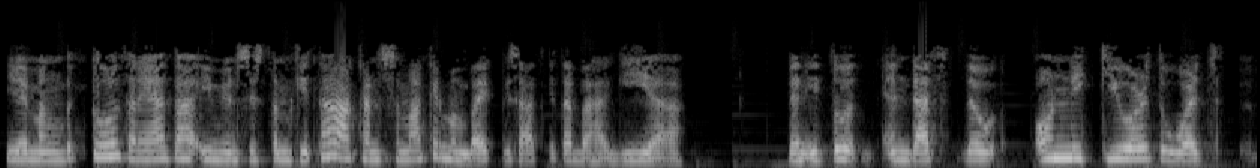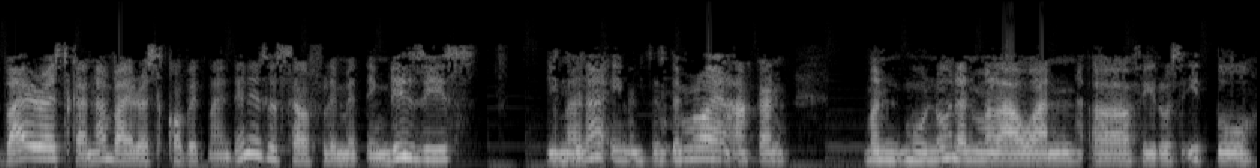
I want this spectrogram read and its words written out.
ya emang betul ternyata immune system kita akan semakin membaik di saat kita bahagia. Dan itu and that's the only cure towards virus karena virus COVID-19 is a self-limiting disease di mana immune system lo yang akan membunuh dan melawan uh, virus itu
